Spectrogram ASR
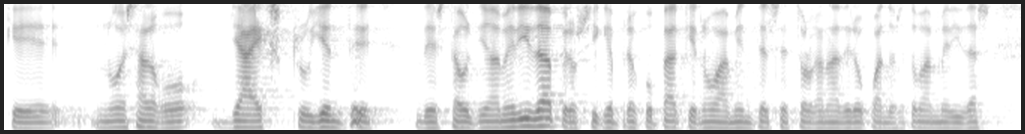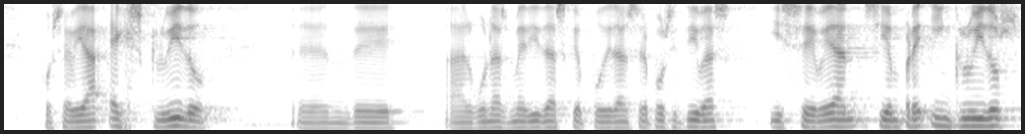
que no es algo ya excluyente de esta última medida, pero sí que preocupa que nuevamente el sector ganadero, cuando se toman medidas, pues se vea excluido eh, de algunas medidas que pudieran ser positivas y se vean siempre incluidos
